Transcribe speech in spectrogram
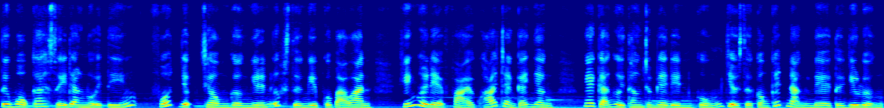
Từ một ca sĩ đang nổi tiếng, phốt giật chồng gần như đến ướp sự nghiệp của Bảo Anh, khiến người đẹp phải khóa trang cá nhân. Ngay cả người thân trong gia đình cũng chịu sự công kích nặng nề từ dư luận.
